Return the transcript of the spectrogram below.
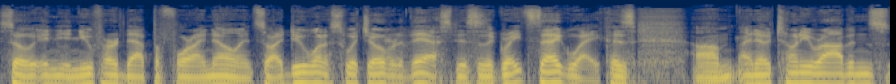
So and, and, you've heard that before, I know, and so I do want to switch over to this. This is a great segue because um, I know Tony Robbins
